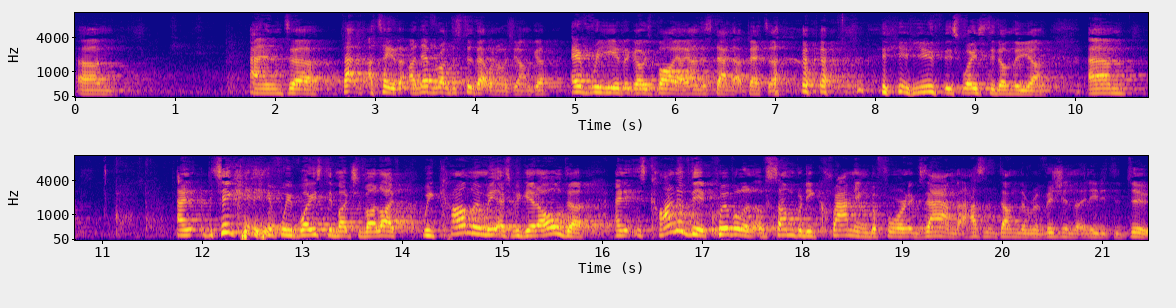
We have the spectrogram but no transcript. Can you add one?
Um, and uh, that, I tell you, that I never understood that when I was younger. Every year that goes by, I understand that better. youth is wasted on the young. Um, and particularly if we've wasted much of our life, we come and we, as we get older, and it's kind of the equivalent of somebody cramming before an exam that hasn't done the revision that they needed to do.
